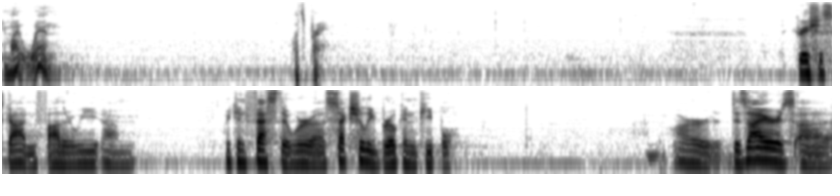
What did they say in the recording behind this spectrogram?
you might win. Let's pray. Gracious God and Father, we, um, we confess that we're a sexually broken people. Our desires uh,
